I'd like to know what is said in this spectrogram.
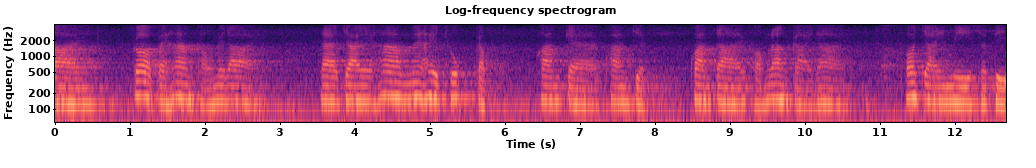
ตายก็ไปห้ามเขาไม่ได้ แต่ใจห้ามไม่ให้ทุกข์กับความแก่ ความเจ็บ ความตายของร่างกายได้ เพราะใจมีสติ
